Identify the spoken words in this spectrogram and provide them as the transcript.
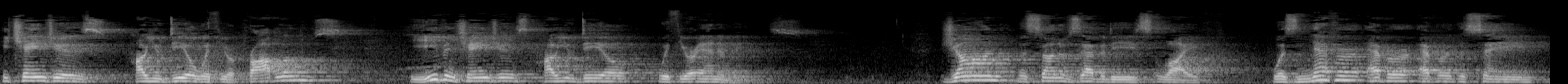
He changes how you deal with your problems. He even changes how you deal with your enemies. John, the son of Zebedee's life, was never, ever, ever the same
